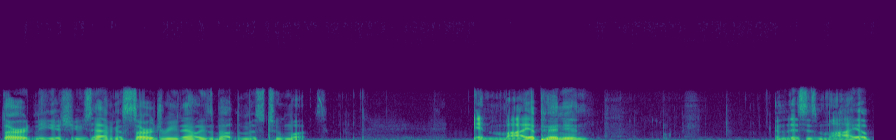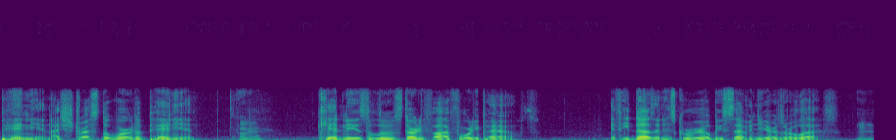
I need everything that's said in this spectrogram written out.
third knee issue. He's having a surgery now. He's about to miss two months. In my opinion, and this is my opinion, I stress the word opinion, Okay. kid needs to lose 35, 40 pounds. If he doesn't, his career will be seven years or less. Mm.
